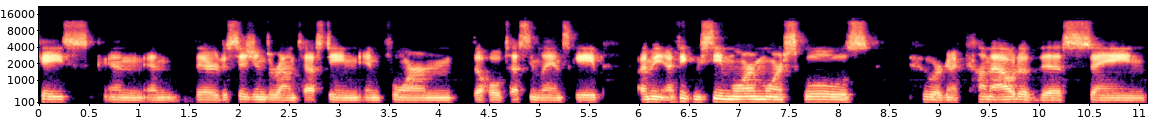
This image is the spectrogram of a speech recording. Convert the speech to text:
case and and their decisions around testing inform the whole testing landscape. I mean, I think we see more and more schools who are going to come out of this saying,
